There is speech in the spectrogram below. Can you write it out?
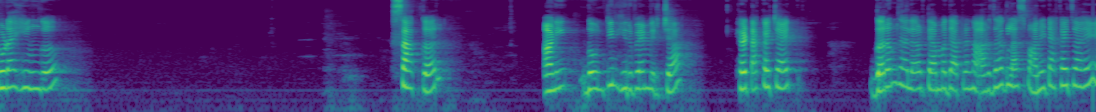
थोडा हिंग साखर आणि दोन तीन हिरव्या मिरच्या हे टाकायच्या आहेत. गरम झाल्यावर त्यामध्ये आपल्याला अर्धा ग्लास पाणी टाकायचं आहे.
